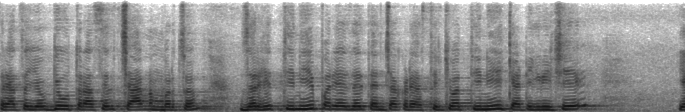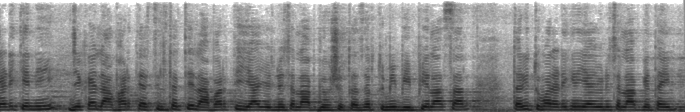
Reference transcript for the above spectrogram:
तर याचं योग्य उत्तर असेल चार नंबरचं. जर हे तिन्ही पर्याय जर त्यांच्याकडे असतील किंवा तिन्ही कॅटेगरीचे या ठिकाणी जे काही लाभार्थी असतील तर ते लाभार्थी या योजनेचा लाभ घेऊ शकतात. जर तुम्ही बी पी एल असाल तरी तुम्हाला या ठिकाणी या योजनेचा लाभ घेता येईल.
